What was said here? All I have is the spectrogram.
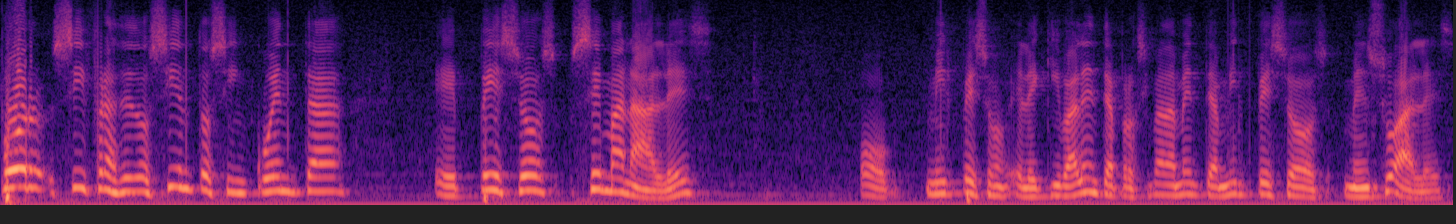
por cifras de 250 eh, pesos semanales o mil pesos, el equivalente aproximadamente a mil pesos mensuales.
